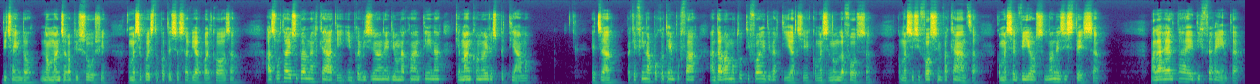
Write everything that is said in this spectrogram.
dicendo non mangerò più sushi, come se questo potesse servire a qualcosa a svuotare i supermercati in previsione di una quarantena che manco noi rispettiamo. E già, perché fino a poco tempo fa andavamo tutti fuori a divertirci come se nulla fosse, come se si fosse in vacanza, come se il virus non esistesse. Ma la realtà è differente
